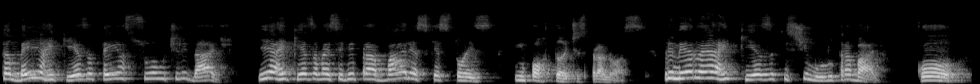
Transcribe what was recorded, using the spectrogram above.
também a riqueza tem a sua utilidade. E a riqueza vai servir para várias questões importantes para nós. Primeiro é a riqueza que estimula o trabalho. Com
